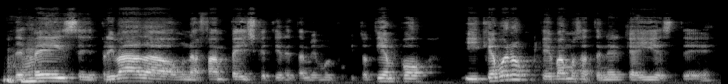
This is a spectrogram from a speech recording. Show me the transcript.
de Face eh, privada, una fanpage que tiene también muy poquito tiempo, y que bueno, que vamos a tener que ahí este,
